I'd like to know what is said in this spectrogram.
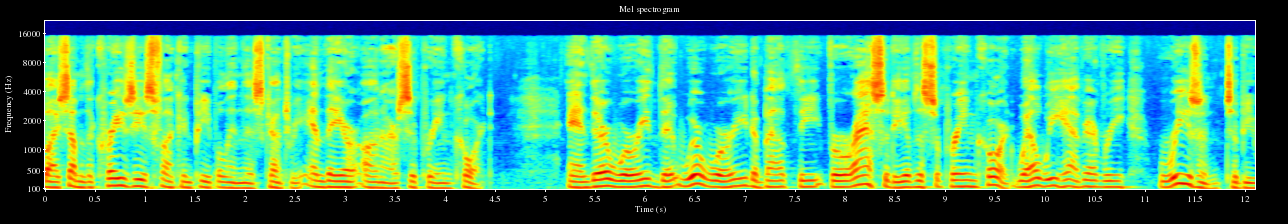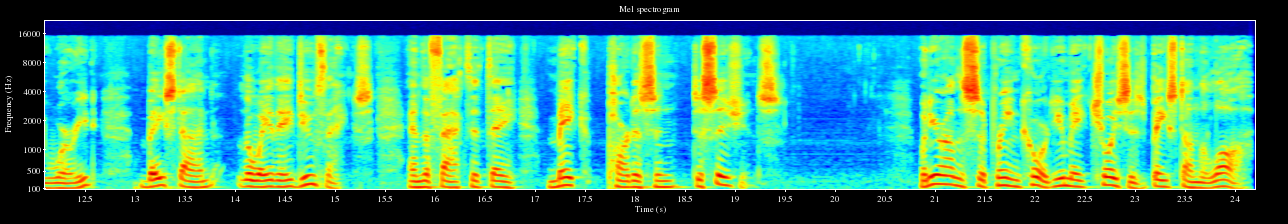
by some of the craziest fucking people in this country, and they are on our Supreme Court. And they're worried that we're worried about the veracity of the Supreme Court. Well, we have every reason to be worried based on the way they do things and the fact that they make partisan decisions. When you're on the Supreme Court, you make choices based on the law.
